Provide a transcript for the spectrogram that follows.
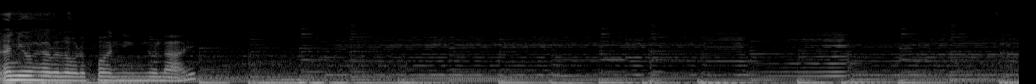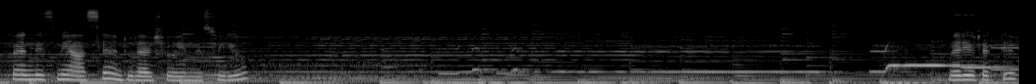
And you have a lot of fun in your life. Friend, this is ask and today I show you in this video. Very attractive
